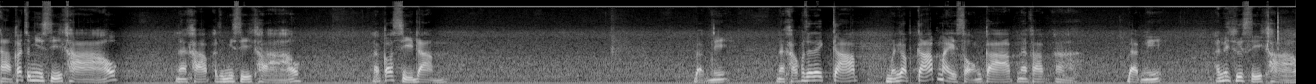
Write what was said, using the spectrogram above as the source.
อ่าก็จะมีสีขาวนะครับ อาจจะมีสีขาวแล้วก็สีดำแบบนี้นะครับก็จะได้กราฟเหมือนกับกราฟใหม่ 2 กราฟนะครับอ่าแบบนี้ อันนี้คือสีขาว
